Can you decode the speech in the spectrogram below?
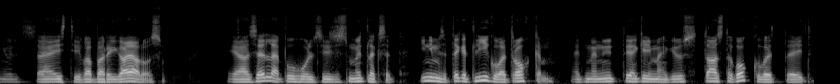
üldse Eesti Vabariigi ajaloos. ja selle puhul siis ma ütleks, et inimesed tegelikult liiguvad rohkem, et me nüüd tegimegi just aasta kokkuvõtteid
